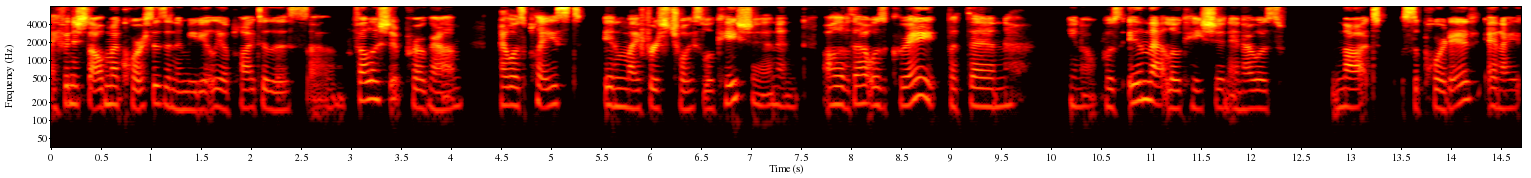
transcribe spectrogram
I finished all my courses and immediately applied to this uh, fellowship program. I was placed in my first choice location and all of that was great. But then, you know, was in that location and I was not supported. And I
